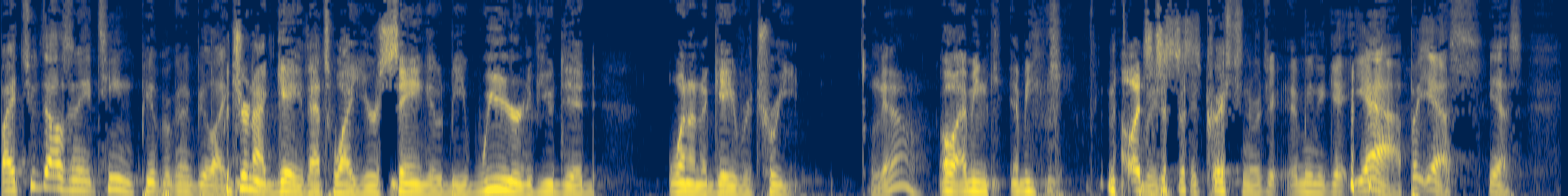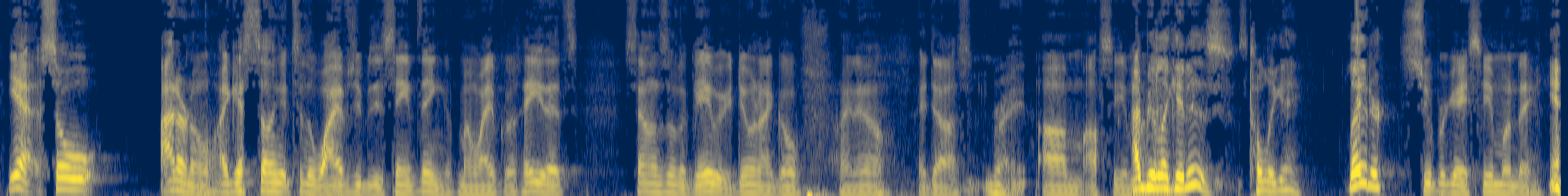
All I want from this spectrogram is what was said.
By 2018, people are gonna be like, But you're not gay. That's why you're saying it would be weird if you did went on a gay retreat. yeah. Oh, I mean, I mean, no, it's just a Christian. reti- I mean, again, yeah, but yes, yes, yeah. So I don't know. I guess selling it to the wives would be the same thing. If my wife goes, "Hey, that's sounds a little gay. What you're doing?" I go, "I know, it does." right. Um, I'll see you. I'd be like, it is. It's totally gay. Later. super gay. See you Monday.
